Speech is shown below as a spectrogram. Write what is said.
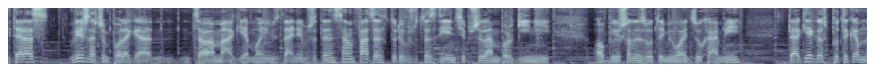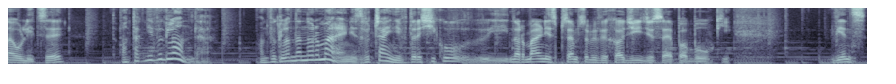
I teraz wiesz na czym polega cała magia moim zdaniem, że ten sam facet, który wrzuca zdjęcie przy Lamborghini obwieszone złotymi łańcuchami, to jak ja go spotykam na ulicy, on tak nie wygląda. On wygląda normalnie, zwyczajnie, w dresiku i normalnie z psem sobie wychodzi i idzie sobie po bułki. Więc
